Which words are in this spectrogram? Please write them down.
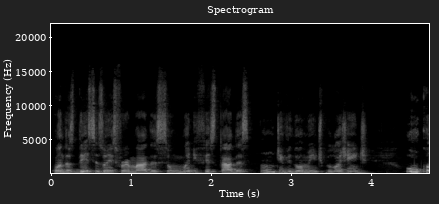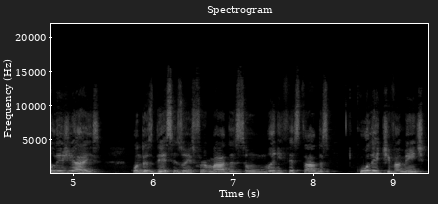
quando as decisões formadas são manifestadas individualmente pelo agente, ou colegiais, quando as decisões formadas são manifestadas coletivamente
